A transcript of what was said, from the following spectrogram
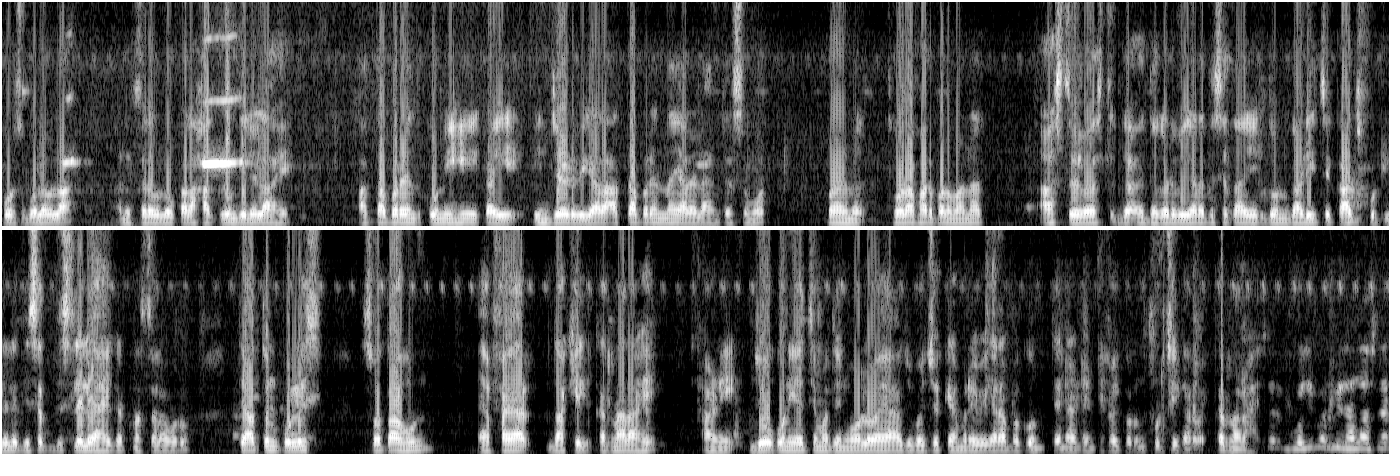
फोर्स बोलवला आणि सर्व लोकाला हाकलून दिलेला आहे. आत्तापर्यंत कोणीही काही इंजर्ड वगैरे आत्तापर्यंत नाही आलेला आहे आमच्यासमोर पण थोडाफार प्रमाणात अस्तव्यस्त द दगड वगैरे दिसत आहे. एक दोन गाडीचे काच फुटलेले दिसत दिसलेले आहे घटनास्थळावरून. त्यातून पोलीस स्वतःहून एफ आय आर दाखल करणार आहे. आणि जो कोणी याच्यामध्ये इन्व्हॉल्व आहे आजूबाजूचे कॅमेरे वगैरे बघून त्यांना आयडेंटिफाय करून पुढची कारवाई करणार आहे. सर गोळीबार बी झाला असल्या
